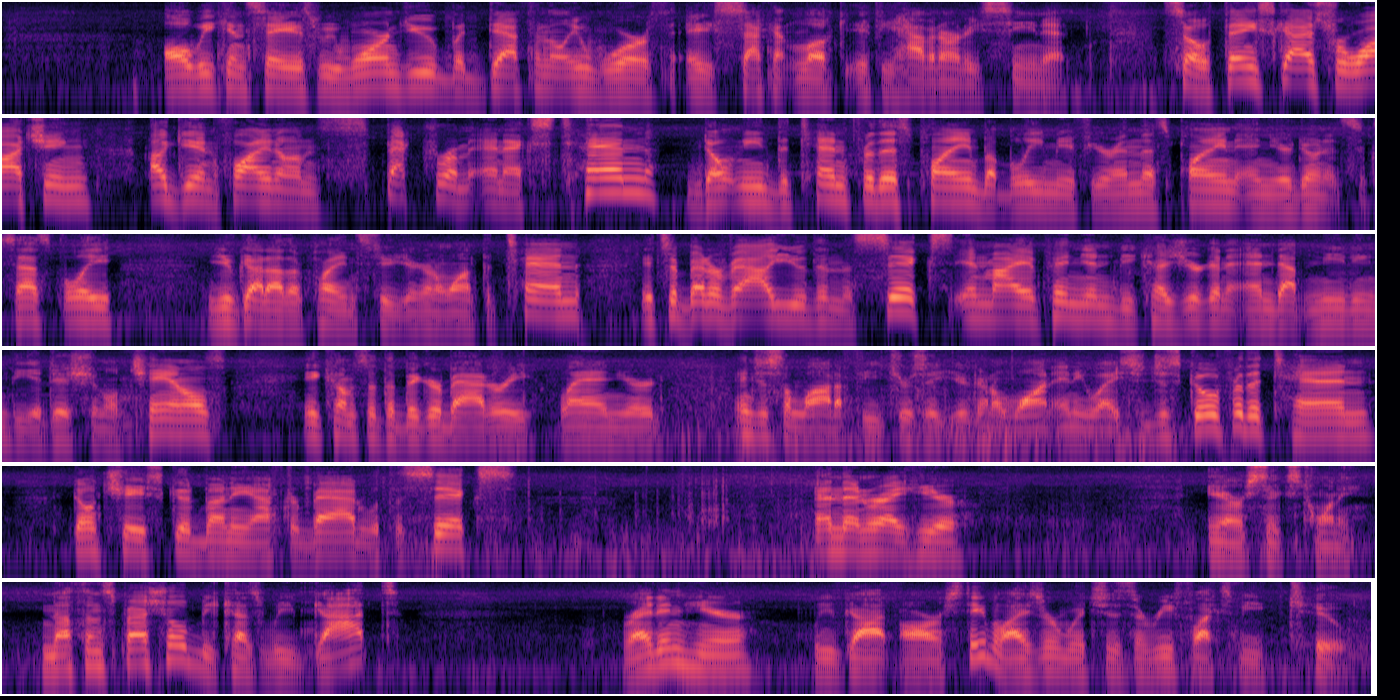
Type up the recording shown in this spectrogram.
all we can say is we warned you, but definitely worth a second look if you haven't already seen it. So thanks guys for watching. Again, flying on Spektrum NX10. Don't need the 10 for this plane, but believe me, if you're in this plane and you're doing it successfully, You've got other planes too. You're gonna want the 10. It's a better value than the six, in my opinion, because you're gonna end up needing the additional channels. It comes with a bigger battery, lanyard, and just a lot of features that you're gonna want anyway. So just go for the 10. Don't chase good money after bad with the six. And then right here, AR620. Nothing special because we've got right in here, we've got our stabilizer, which is the Reflex V2.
